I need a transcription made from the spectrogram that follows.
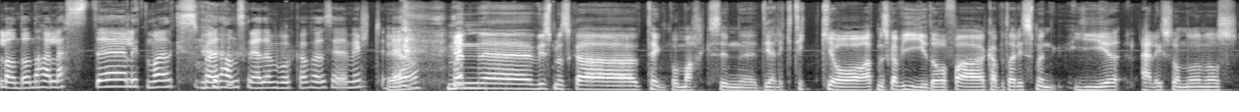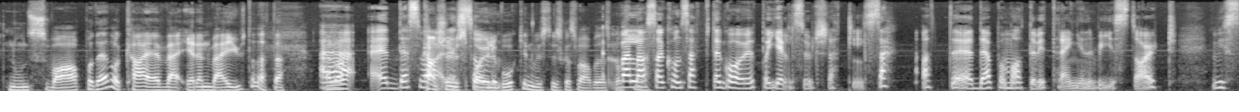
London har lest eh, litt Marx før han skrev den boka, for å si det mildt. Ja. Men eh, hvis vi skal tenke på Marx sin eh, dialektikk, og at vi skal videre fra kapitalismen, gir Alex London oss noen svar på det? da? Hva er, vei, er det en vei ut av dette? Eller? Eh, det Kanskje du spoiler som- boken hvis du skal svare på det Vel, spørsmålet? altså, konseptet går ut på gjeldsutslettelse. At eh, det er på en måte vi trenger en restart hvis,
